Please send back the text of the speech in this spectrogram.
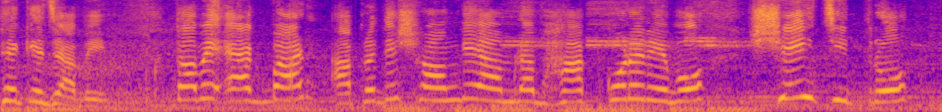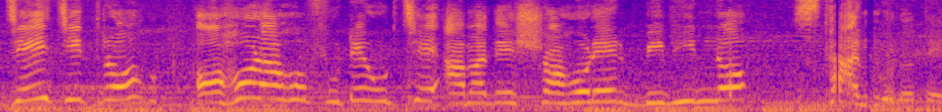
থেকে যাবে। তবে একবার আপনাদের সঙ্গে আমরা ভাগ করে নেব সেই চিত্র, যেই চিত্র অহরহ ফুটে উঠছে আমাদের শহরের বিভিন্ন স্থানগুলোতে।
